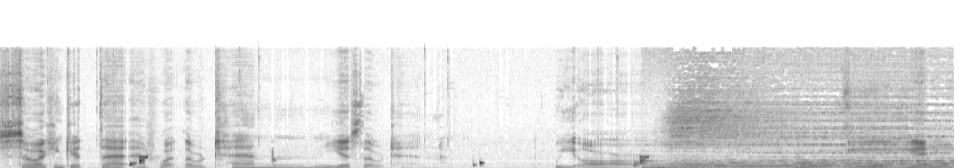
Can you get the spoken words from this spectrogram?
So I can get that at what, level 10? Yes, level 10. We are getting.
